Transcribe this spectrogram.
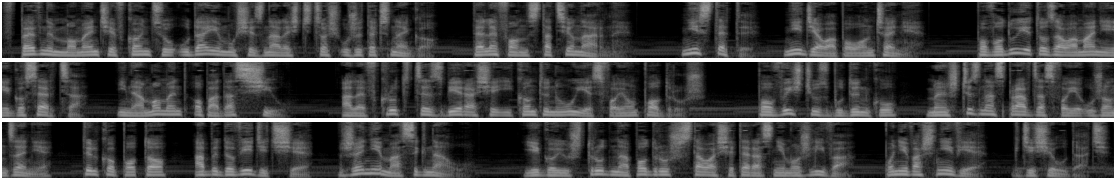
W pewnym momencie w końcu udaje mu się znaleźć coś użytecznego telefon stacjonarny. Niestety, nie działa połączenie. Powoduje to załamanie jego serca i na moment opada z sił. Ale wkrótce zbiera się i kontynuuje swoją podróż. Po wyjściu z budynku, mężczyzna sprawdza swoje urządzenie, tylko po to, aby dowiedzieć się, że nie ma sygnału. Jego już trudna podróż stała się teraz niemożliwa, ponieważ nie wie, gdzie się udać.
